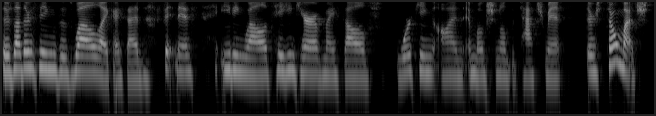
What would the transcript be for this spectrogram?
There's other things as well, like I said, fitness, eating well, taking care of myself, working on emotional detachment. There's so much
